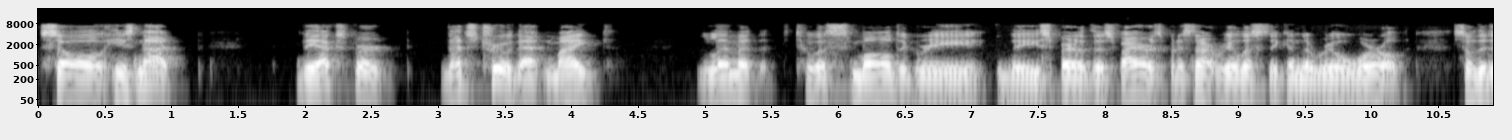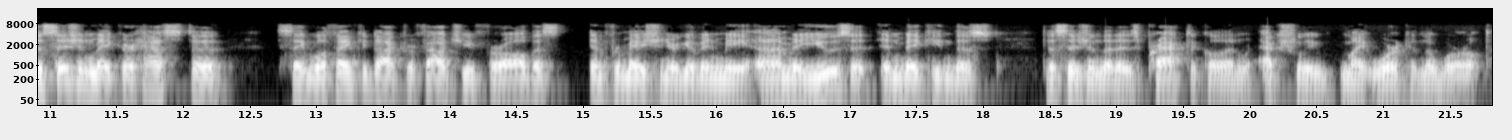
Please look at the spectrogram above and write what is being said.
So he's not the expert. That's true. That might limit to a small degree the spread of this virus, but it's not realistic in the real world. So the decision maker has to say, well, thank you, Dr. Fauci, for all this information you're giving me, and I'm going to use it in making this decision that is practical and actually might work in the world.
